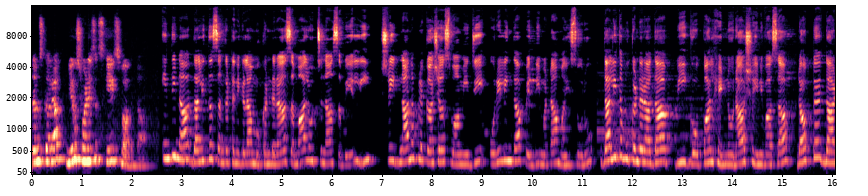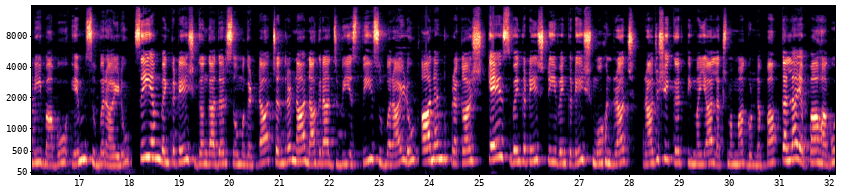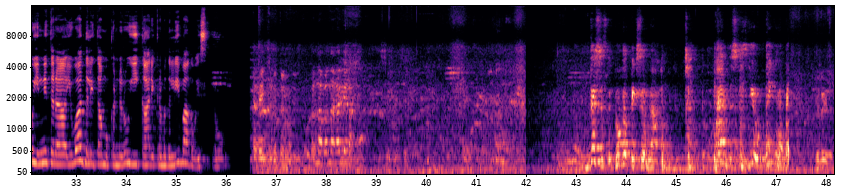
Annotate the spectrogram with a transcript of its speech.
ನಮಸ್ಕಾರ news twenty ಸಿಕ್ಸ್ಗೆ ಸ್ವಾಗತ. ಇಂದಿನ ದಲಿತ ಸಂಘಟನೆಗಳ ಮುಖಂಡರ ಸಮಾಲೋಚನಾ ಸಭೆಯಲ್ಲಿ ಶ್ರೀ ಜ್ಞಾನಪ್ರಕಾಶ ಸ್ವಾಮೀಜಿ ಒರಿಲಿಂಗ ಪೆದ್ದಿಮಠ ಮೈಸೂರು. ದಲಿತ ಮುಖಂಡರಾದ B. Gopal Hennura, Srinivasa, doctor Dadi Babu, M. Subbarayudu CM Venkatesh, Gangadhar Somagatta Chandranna Nagaraj BSP Subbarayudu, Anand Prakash KS Venkatesh, T. Venkatesh, Mohan Raj, Rajashekar Thimmaiah, Lakshmamma Gundappa Kallayappa ಹಾಗೂ ಇನ್ನಿತರ ಯುವ ದಲಿತ ಮುಖಂಡರು ಈ ಕಾರ್ಯಕ್ರಮದಲ್ಲಿ ಭಾಗವಹಿಸಿದರು ಟೈಮ್ ಸಿಗುತ್ತೆ ಬಂದ ಬಂದ ನಾಗೇನ This is the Google Pixel 9. And this is you taking a ಇರು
